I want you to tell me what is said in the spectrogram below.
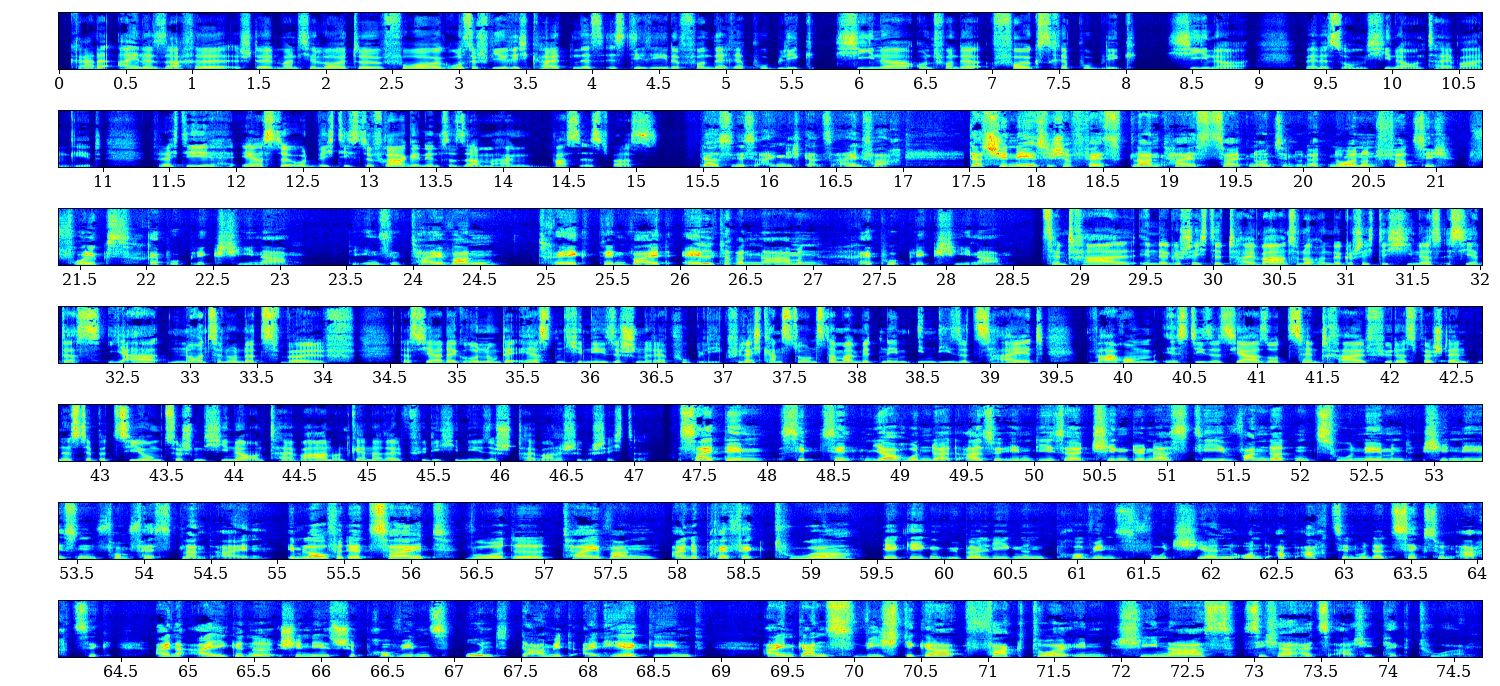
Gerade eine Sache stellt manche Leute vor große Schwierigkeiten. Es ist die Rede von der Republik China und von der Volksrepublik China, wenn es um China und Taiwan geht. Vielleicht die erste und wichtigste Frage in dem Zusammenhang. Was ist was? Das ist eigentlich ganz einfach. Das chinesische Festland heißt seit 1949 Volksrepublik China. Die Insel Taiwan trägt den weit älteren Namen Republik China. Zentral in der Geschichte Taiwans und auch in der Geschichte Chinas ist ja das Jahr 1912, das Jahr der Gründung der ersten chinesischen Republik. Vielleicht kannst du uns da mal mitnehmen in diese Zeit. Warum ist dieses Jahr so zentral für das Verständnis der Beziehung zwischen China und Taiwan und generell für die chinesisch-taiwanische Geschichte? Seit dem 17. Jahrhundert, also in dieser Qing-Dynastie, wanderten zunehmend Chinesen vom Festland ein. Im Laufe der Zeit wurde Taiwan eine Präfektur der gegenüberliegenden Provinz Fujian und ab 1886 eine eigene chinesische Provinz und damit einhergehend ein ganz wichtiger Faktor in Chinas Sicherheitsarchitektur.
